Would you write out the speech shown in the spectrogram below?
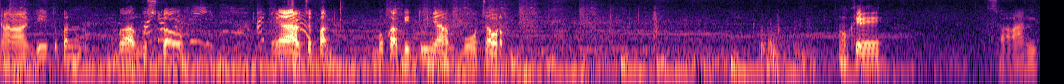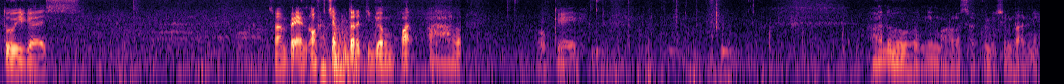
Nah gitu kan bagus kau. Ya cepat buka pintunya bocor. Oke. Santuy guys. Sampai end of chapter 34 ah. Oke aduh ini malas aku nih sebenarnya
